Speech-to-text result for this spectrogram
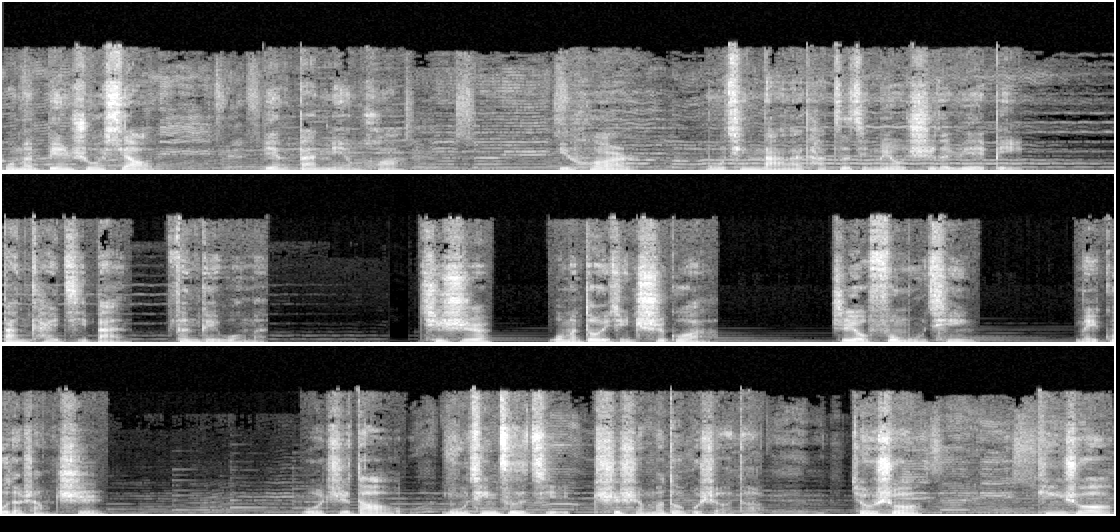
我们边说笑，边搬棉花。一会儿，母亲拿来她自己没有吃的月饼，掰开几瓣分给我们。其实我们都已经吃过了，只有父母亲没顾得上吃。我知道母亲自己吃什么都不舍得，就说：“听说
